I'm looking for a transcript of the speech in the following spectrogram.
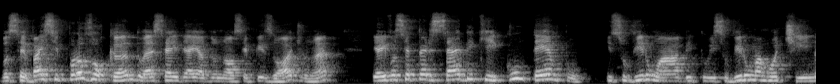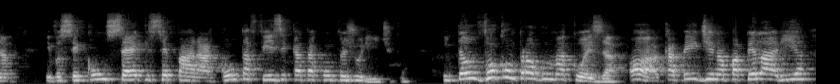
você vai se provocando, essa é a ideia do nosso episódio, né? E aí você percebe que, com o tempo, isso vira um hábito, isso vira uma rotina, e você consegue separar a conta física da conta jurídica. Então, vou comprar alguma coisa. Ó, acabei de ir na papelaria,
